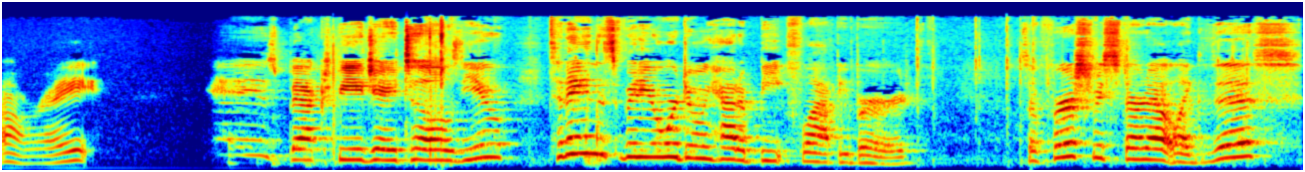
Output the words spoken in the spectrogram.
Alright. Hey, it's back PJ Tells You. Today in this video we're doing how to beat Flappy Bird. So first we start out like this.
